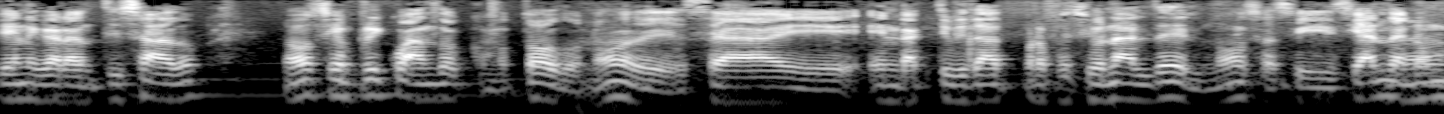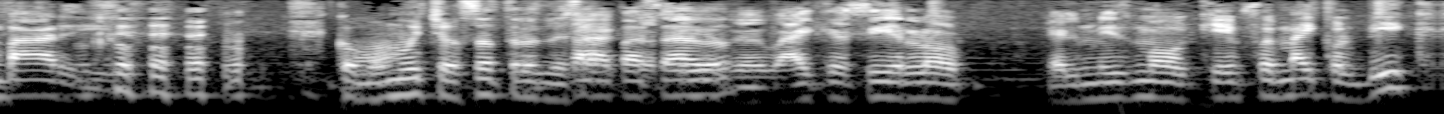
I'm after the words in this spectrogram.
tiene garantizado. ¿No? Siempre y cuando, como todo, ¿no? Eh, sea eh, en la actividad profesional de él, ¿no? O sea, si, si anda en un bar y... Como No. muchos otros les Exacto, ha pasado. sí, hay que decirlo, el mismo, ¿quién fue Michael Vick?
